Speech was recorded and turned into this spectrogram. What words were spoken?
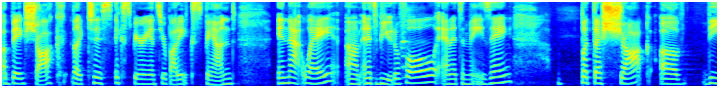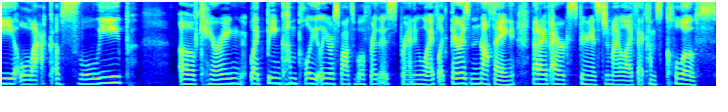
a big shock. Like to experience your body expand in that way. Um, and it's beautiful and it's amazing. But the shock of the lack of sleep, of caring, like being completely responsible for this brand new life, like there is nothing that I've ever experienced in my life that comes close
